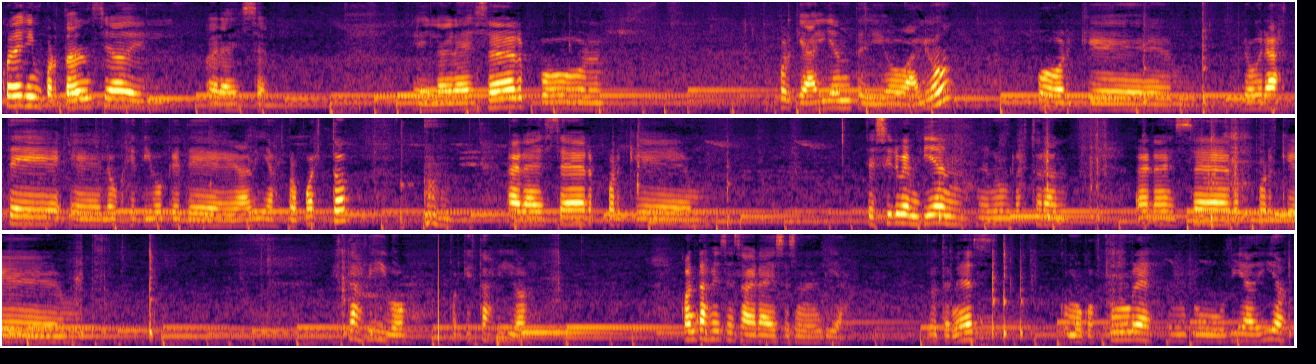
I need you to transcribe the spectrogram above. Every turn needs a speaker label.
Speaker 1: ¿Cuál es la importancia del agradecer? El agradecer por porque alguien te dio algo, porque lograste el objetivo que te habías propuesto. agradecer porque te sirven bien en un restaurante. Agradecer porque estás vivo, porque estás viva. ¿Cuántas veces agradeces en el día? ¿Lo tenés como costumbre en tu día a día?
